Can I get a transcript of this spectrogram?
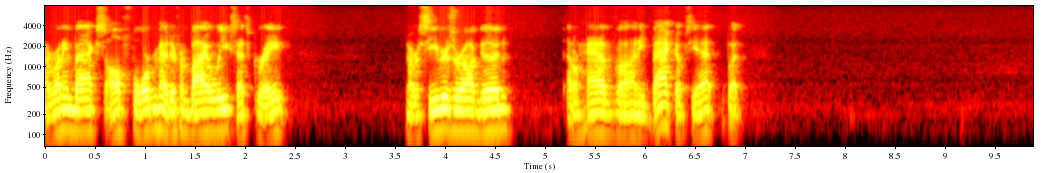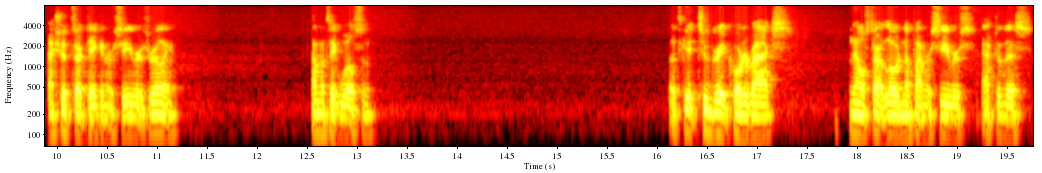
My running backs, all four of them had different bye weeks. That's great. My receivers are all good. I don't have uh, any backups yet, but I should start taking receivers, really. I'm going to take Wilson. Let's get two great quarterbacks, and then we'll start loading up on receivers after this.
